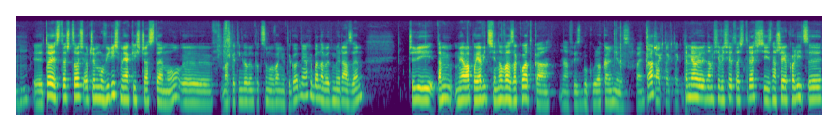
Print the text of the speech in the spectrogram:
Mhm. Y, To jest też coś, o czym mówiliśmy jakiś czas temu y, w marketingowym podsumowaniu tygodnia, chyba nawet my razem. Czyli tam miała pojawić się nowa zakładka na Facebooku, Local News, pamiętasz? Tak, tak, tak. I tak. tam miały nam się wyświetlać treści z naszej okolicy,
